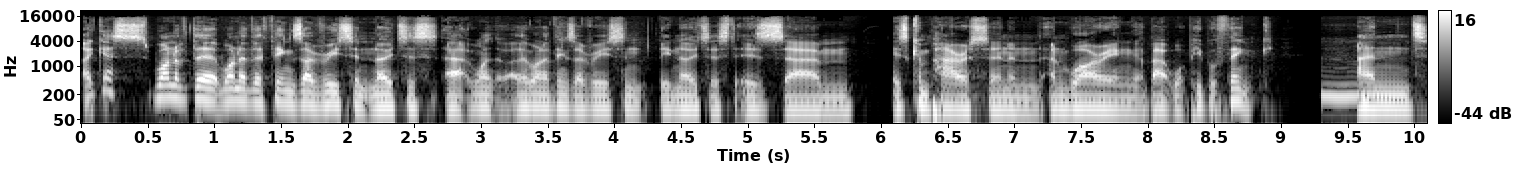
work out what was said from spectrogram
I guess one of the one of the things I've recent noticed uh, one, uh, one of the things I've recently noticed is um, is comparison and, and worrying about what people think. Mm. And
